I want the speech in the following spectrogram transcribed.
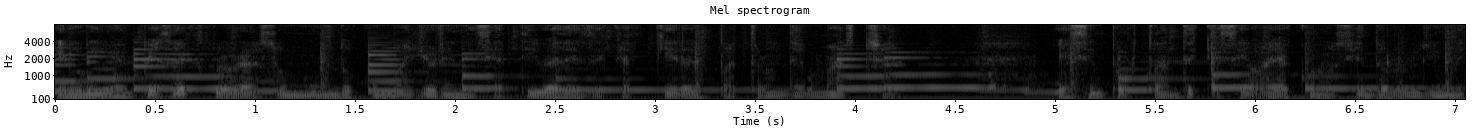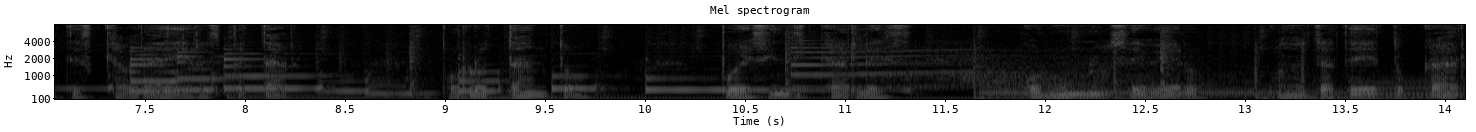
El niño empieza a explorar su mundo con mayor iniciativa desde que adquiere el patrón de marcha. Es importante que se vaya conociendo los límites que habrá de respetar. Por lo tanto, puedes indicarles con un no severo cuando trate de tocar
